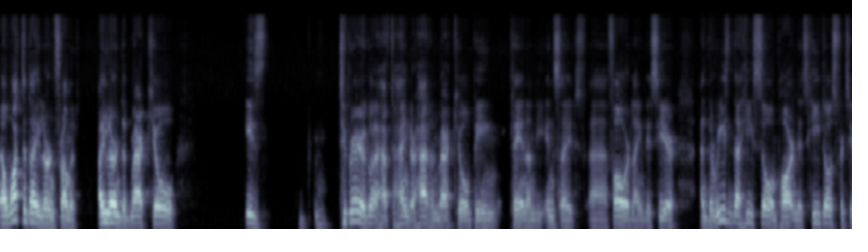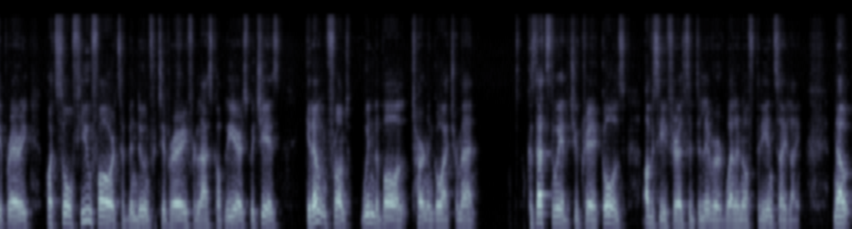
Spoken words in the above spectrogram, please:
Now, what did I learn from it? I learned that Mark Kehoe is Tipperary are going to have to hang their hat on Mark Kehoe being playing on the inside uh, forward line this year. And the reason that he's so important is he does for Tipperary what so few forwards have been doing for Tipperary for the last couple of years, which is get out in front, win the ball, turn and go at your man. Because that's the way that you create goals. Obviously, if you're able to deliver it well enough to the inside line. Now,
